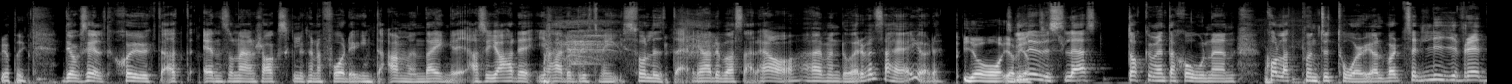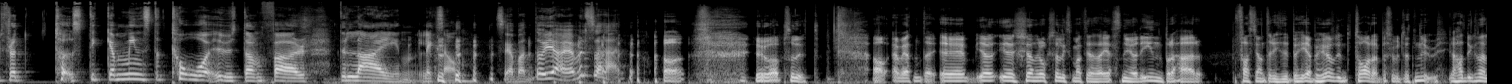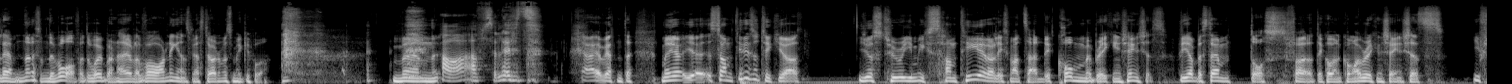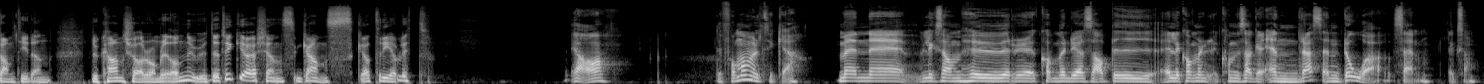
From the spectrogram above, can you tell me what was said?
vet ej. Det är också helt sjukt att en sån här sak skulle kunna få dig att inte använda en grej. Alltså jag hade, jag hade brytt mig så lite. Jag hade bara så här, ja, men då är det väl så här jag gör det. Ja, jag vet. Lusläst dokumentationen, kollat på en tutorial, varit så livrädd för att sticka minsta tå utanför the line liksom. Så jag bara, då gör jag väl så här. Ja, jo, absolut. Ja, jag vet inte. Eh, Jag, jag känner också liksom att jag, jag snöade in på det här, fast jag inte riktigt jag behövde inte ta det här beslutet nu. Jag hade kunnat lämna det som det var, för det var ju bara den här jävla varningen som jag störde mig så mycket på. Men, Ja, absolut. ja, jag vet inte. Men jag, jag, samtidigt så tycker jag att just hur Remix hanterar liksom att så här, det kommer breaking changes. Vi har bestämt oss för att det kommer komma breaking changes i framtiden. Du kan köra dem redan nu. Det tycker jag känns ganska trevligt. Ja, det får man väl tycka. Men eh, liksom hur kommer deras API, eller kommer, kommer saker ändras ändå sen? Liksom?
